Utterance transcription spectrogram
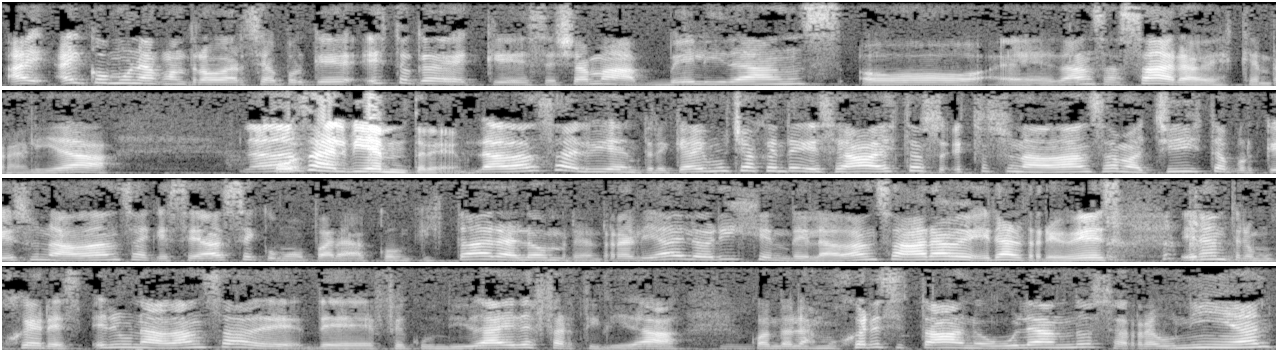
hay, hay como una controversia, porque esto que, que se llama belly dance o eh, danzas árabes, que en realidad... La danza del vientre. La danza del vientre, que hay mucha gente que dice, ah, esto es, esto es una danza machista porque es una danza que se hace como para conquistar al hombre. En realidad el origen de la danza árabe era al revés, era entre mujeres, era una danza de, de fecundidad y de fertilidad. Cuando las mujeres estaban ovulando, se reunían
